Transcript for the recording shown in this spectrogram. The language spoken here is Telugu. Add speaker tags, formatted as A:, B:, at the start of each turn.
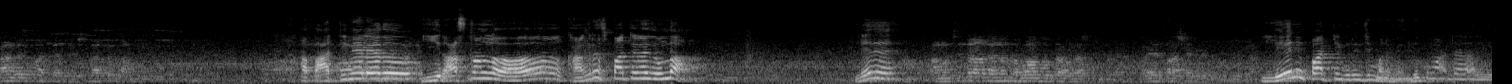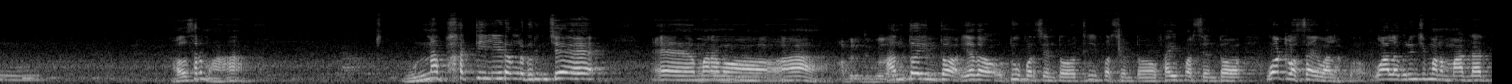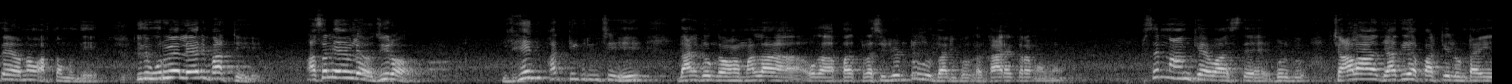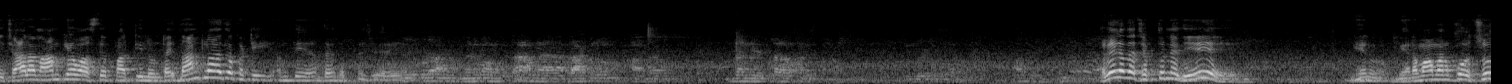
A: కాంగ్రెస్ పార్టీ
B: ఆ పార్టీనే లేదు. ఈ రాష్ట్రంలో కాంగ్రెస్ పార్టీ అనేది ఉందా? లేదే. లేని పార్టీ గురించి మనం ఎందుకు మాట్లాడాలి? అవసరమా? ఉన్న పార్టీ లీడర్ల గురించే మనము అంతో ఇంతో ఏదో టూ పర్సెంటో త్రీ పర్సెంటో ఫైవ్ పర్సెంటో ఓట్లు వస్తాయి వాళ్ళకు. వాళ్ళ గురించి మనం మాట్లాడితే ఏమన్నా అర్థం ఉంది. ఇది ఉరివే లేని పార్టీ. అసలు ఏం లేవు జీరో. లేని పార్టీ గురించి దానికి ఒక మళ్ళా ఒక ప్రెసిడెంటు దానికి ఒక కార్యక్రమము. సరే నామకే వాస్తే ఇప్పుడు చాలా జాతీయ పార్టీలు ఉంటాయి చాలా నామకే వాస్తే పార్టీలు ఉంటాయి. దాంట్లో అదొకటి అంతే అంతే తప్పించి వేరే అదే కదా చెప్తున్నది. నేను మినమాం అనుకోవచ్చు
